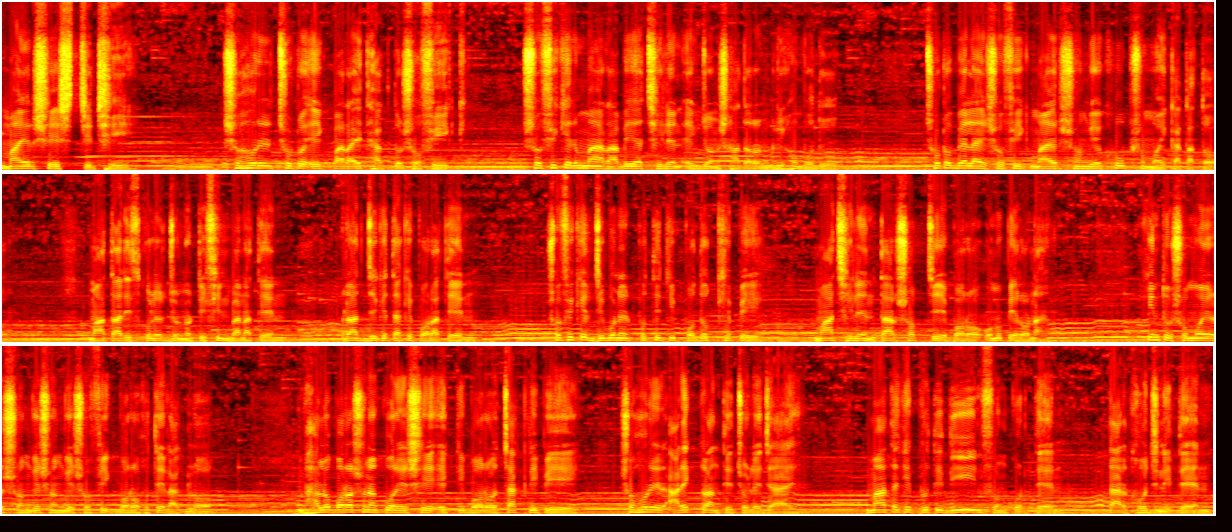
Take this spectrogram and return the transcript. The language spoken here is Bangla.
মায়ের শেষ চিঠি। শহরের ছোট এক পাড়ায় থাকত শফিক। শফিকের মা রাবেয়া ছিলেন একজন সাধারণ গৃহবধূ। ছোটবেলায় শফিক মায়ের সঙ্গে খুব সময় কাটাত। মা তার স্কুলের জন্য টিফিন বানাতেন, রাত জেগে তাকে পড়াতেন। শফিকের জীবনের প্রতিটি পদক্ষেপে মা ছিলেন তার সবচেয়ে বড় অনুপ্রেরণা। কিন্তু সময়ের সঙ্গে সঙ্গে শফিক বড় হতে লাগল। ভালো পড়াশোনা করে সে একটি বড় চাকরি পেয়ে শহরের আরেক প্রান্তে চলে যায়। মা তাকে প্রতিদিন ফোন করতেন, তার খোঁজ নিতেন।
